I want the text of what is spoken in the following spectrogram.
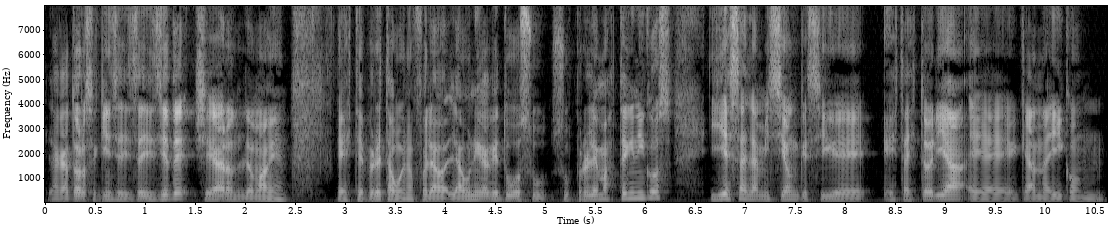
la 14, 15, 16, 17 llegaron lo más bien. Este, pero esta, bueno, fue la, la única que tuvo su- sus problemas técnicos. Y esa es la misión que sigue esta historia. eh, que anda ahí con,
